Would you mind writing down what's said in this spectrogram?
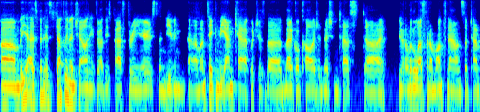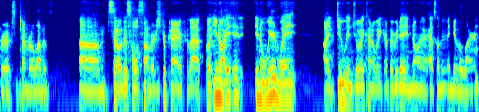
Um, but yeah, it's been it's definitely been challenging throughout these past three years. And even um, I'm taking the MCAT, which is the medical college admission test, uh, you know, a little less than a month now in September, September 11th. Um, so this whole summer, just preparing for that. But you know, it, it in a weird way, I do enjoy kind of waking up every day and knowing I have something new to learn.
